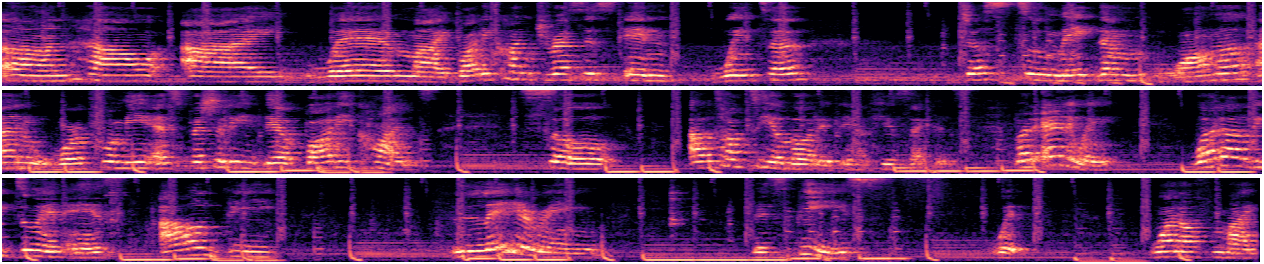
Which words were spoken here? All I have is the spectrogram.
on how I wear my bodycon dresses in winter just to make them warmer and work for me especially their bodycons so I'll talk to you about it in a few seconds but anyway what I'll be doing is I'll be layering this piece with one of my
